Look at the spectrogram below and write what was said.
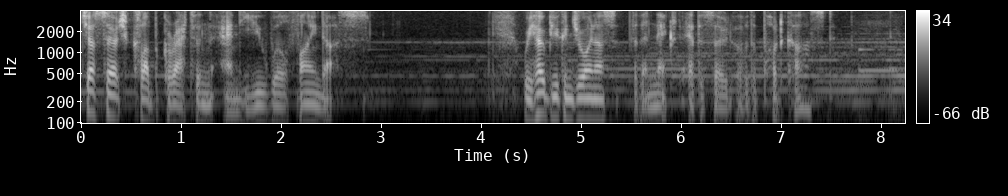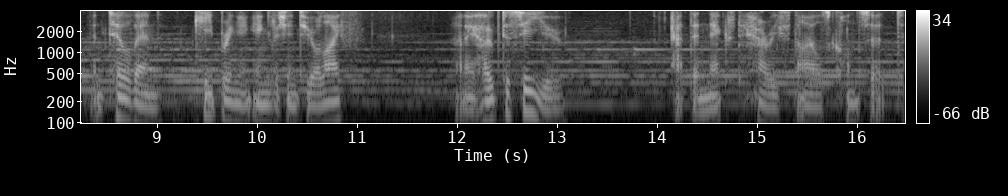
Just search Club Gratton and you will find us. We hope you can join us for the next episode of the podcast. Until then, keep bringing English into your life, and I hope to see you at the next Harry Styles concert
